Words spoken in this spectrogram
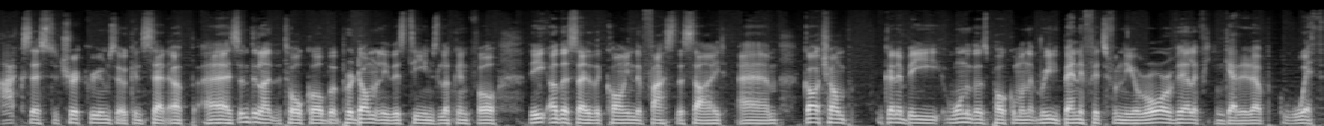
access to Trick Room, so it can set up uh, something like the Torkoal, but predominantly this team's looking for the other side of the coin, the faster side. Um, Garchomp going to be one of those Pokemon that really benefits from the Aurora Veil if you can get it up with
